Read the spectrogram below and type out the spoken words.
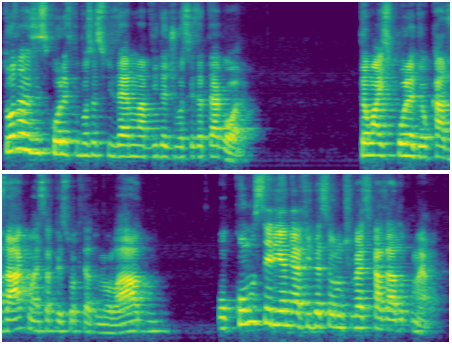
todas as escolhas que vocês fizeram na vida de vocês até agora. Então, a escolha de eu casar com essa pessoa que está do meu lado, ou como seria a minha vida se eu não tivesse casado com ela?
